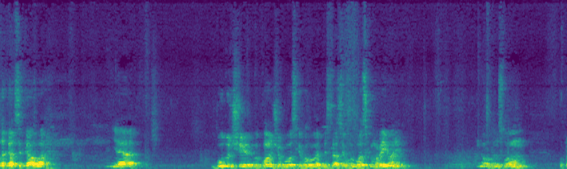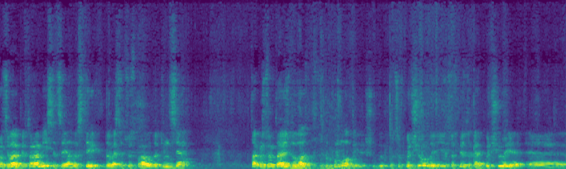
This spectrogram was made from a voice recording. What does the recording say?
Така цікава. Я, будучи виконуючим обов'язки голови адміністрації в Глибоцькому районі, ну, одним словом, попрацював півтора місяця, я не встиг довести цю справу до кінця. Також звертаюся до вас з допомогою, щоб ви про це почули, і хтось хай почує. Е,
